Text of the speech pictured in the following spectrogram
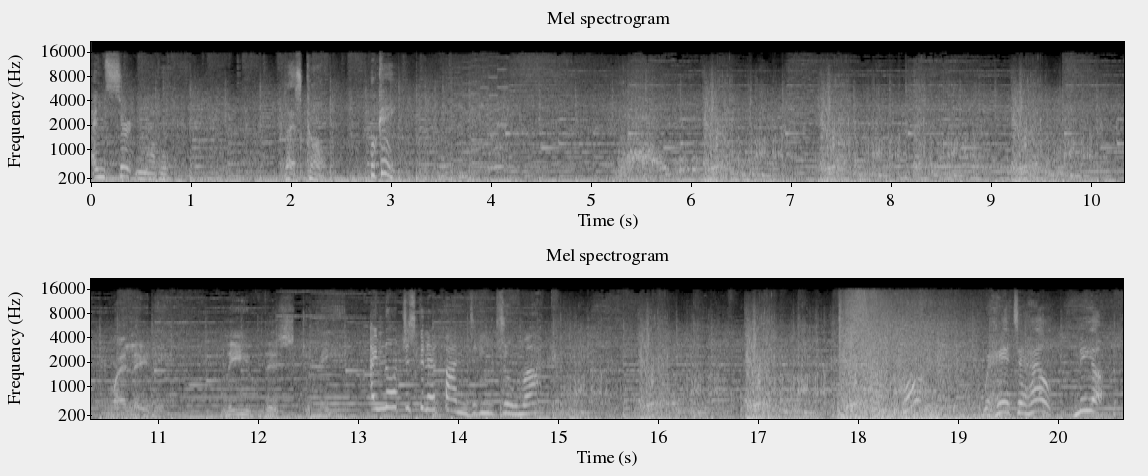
I'm certain of it. Let's go. Okay, My lady, leave this to me. I'm not just gonna abandon you, Dromarch. We're here to help. Nia!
